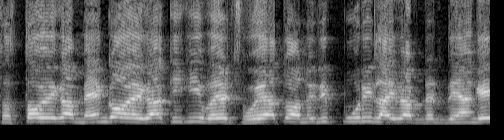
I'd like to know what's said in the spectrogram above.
ਸਸਤਾ ਹੋਏਗਾ, ਮਹਿੰਗਾ ਹੋਏਗਾ ਕੀ ਕੀ ਬਜਟ ਹੋਇਆ, ਤੁਹਾਨੂੰ ਇਹਦੀ ਪੂਰੀ ਲਾਈਵ ਅਪਡੇਟ ਦੇਵਾਂਗੇ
